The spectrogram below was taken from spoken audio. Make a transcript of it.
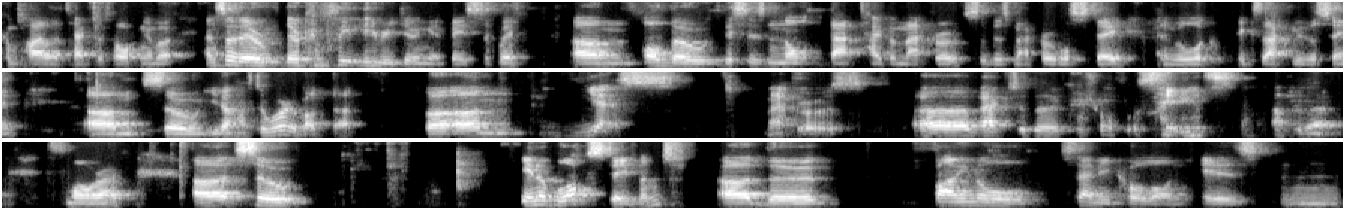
compiler tech we're talking about. And so they're, they're completely redoing it basically. Um, although this is not that type of macro, so this macro will stay and will look exactly the same. Um, so you don't have to worry about that. But um, yes, macros. Uh, back to the control flow statements after that small wrap. Uh, so in a block statement, uh, the final semicolon is mm,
